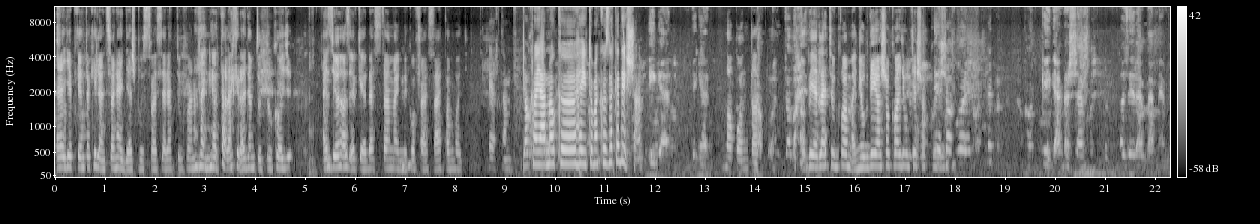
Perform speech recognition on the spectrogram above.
Egyébként a 91-es busszal szerettünk volna menni a telekre, nem tudtuk, hogy ez jön, azért kérdeztem meg, mikor felszálltam, hogy... Értem. Gyakran járnak uh, helyi tömegközlekedéssel? Igen, igen naponta. naponta a bérletünk van, meg nyugdíjasok vagyunk, és akkor... És akkor, kényelmesebb azért ebben menni,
